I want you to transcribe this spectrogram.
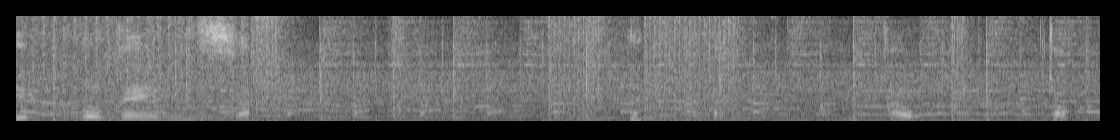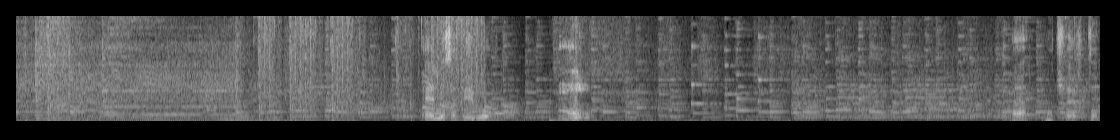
Che potenza! Eh? Ciao. Ciao. Eh, lo sapevo. Ah, ma certo.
